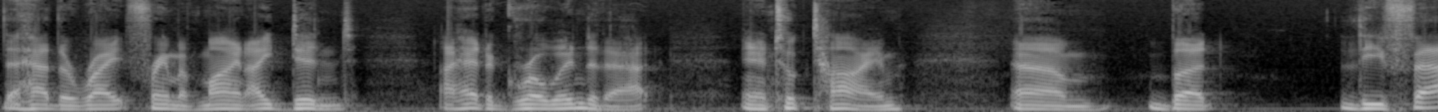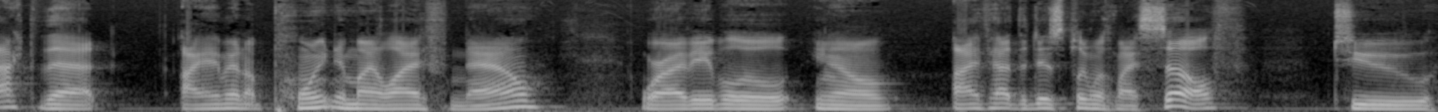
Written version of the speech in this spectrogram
that had the right frame of mind. I didn't. I had to grow into that, and it took time. Um, but the fact that I am at a point in my life now where I've able, you know, I've had the discipline with myself to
